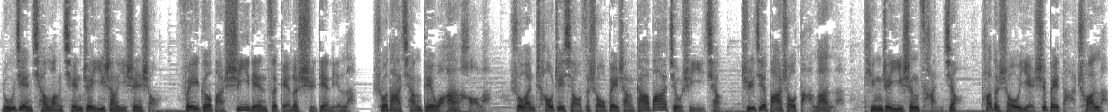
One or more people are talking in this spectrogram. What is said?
卢建强往前这一上一伸手，飞哥把十一连子给了史殿林了。说大强给我按好了。说完，朝这小子手背上嘎巴就是一枪，直接把手打烂了。听着一声惨叫，他的手也是被打穿了。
